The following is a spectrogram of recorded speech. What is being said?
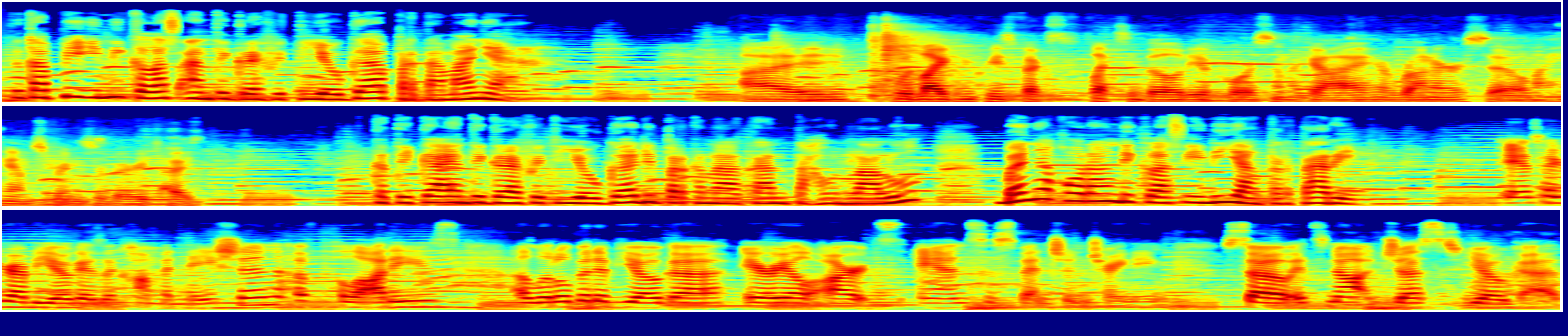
Tetapi ini kelas anti-gravity yoga pertamanya. I would like increased flexibility, of course. I'm a guy, a runner, so my hamstrings are very tight. Ketika anti-gravity yoga diperkenalkan tahun lalu, banyak orang di kelas ini yang tertarik. Anti-gravity yoga is a combination of Pilates, a little bit of yoga, aerial arts, and suspension training. So it's not just yoga.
